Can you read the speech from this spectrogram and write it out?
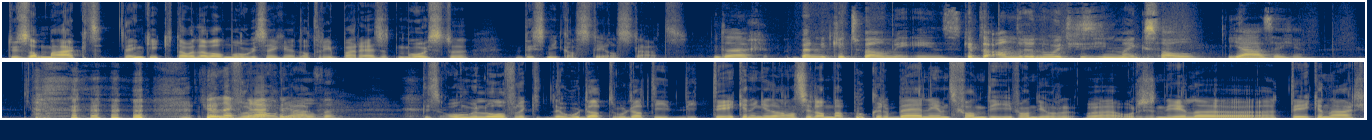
Dus dat maakt, denk ik, dat we dat wel mogen zeggen, dat er in Parijs het mooiste Disney-kasteel staat. Daar ben ik het wel mee eens. Ik heb de andere nooit gezien, maar ik zal ja zeggen. ik wil dat vooral, graag ja, geloven. Het is ongelooflijk hoe, dat, hoe dat die, die tekeningen dan, als je dan dat boek erbij neemt van die, van die or- eh, originele eh, tekenaar,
